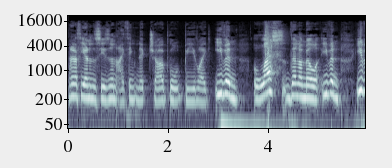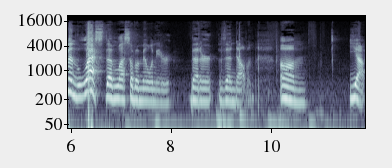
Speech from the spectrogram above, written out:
and at the end of the season, I think Nick Chubb will be like even less than a mill, even even less than less of a millimeter better than Dalvin. Um, yeah,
